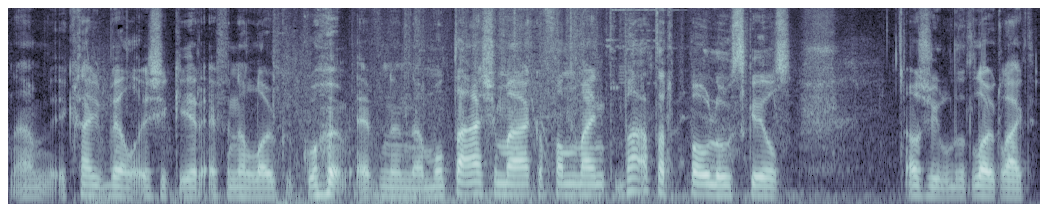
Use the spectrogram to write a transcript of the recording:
nou, ik ga wel eens een keer even een leuke even een montage maken van mijn waterpolo skills. Als jullie dat leuk lijkt.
